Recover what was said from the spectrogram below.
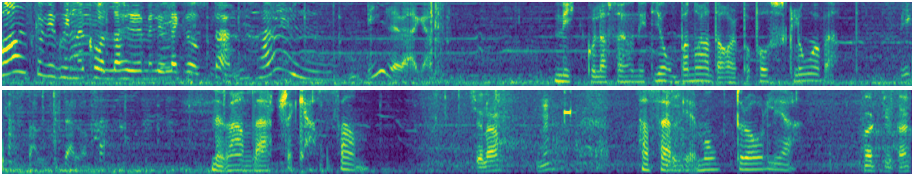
Ja, ska vi gå in och kolla hur det är med lilla gubben. Här är en bil i vägen. Nikolas har hunnit jobba några dagar på påsklovet. Vi kan ställa oss här. Nu har han lärt sig kassan. Tjena. Han säljer motorolja, 40 tack.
